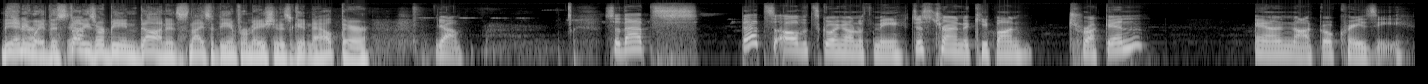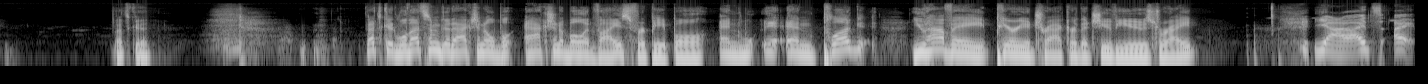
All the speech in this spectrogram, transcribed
the anyway, the studies are being done. It's nice that the information is getting out there. Yeah. So that's that's all that's going on with me. Just trying to keep on trucking and not go crazy. That's good. That's good. Well, that's some good actionable actionable advice for people. And and plug, you have a period tracker that you've used, right? Yeah, it's I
